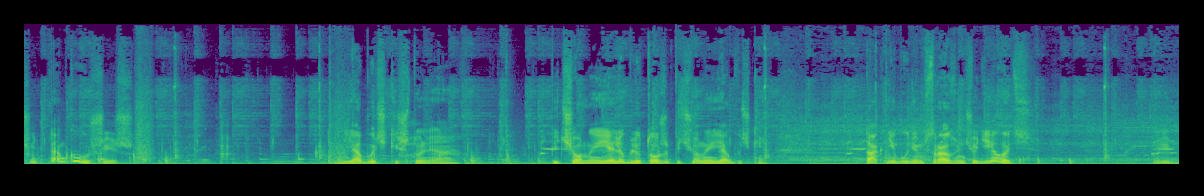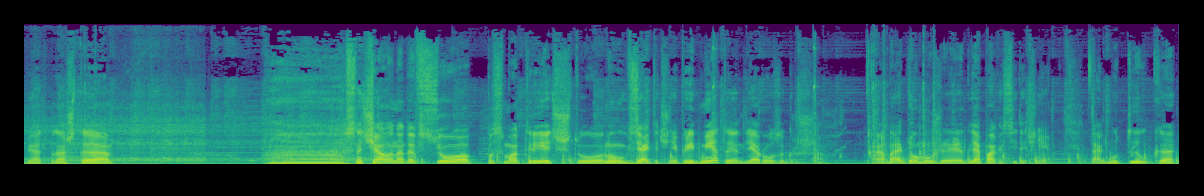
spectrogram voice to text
Что там кушаешь? Яблочки, что ли, а? Печеные. Я люблю тоже печеные яблочки. Так, не будем сразу ничего делать. Ребят, потому что... Сначала надо все посмотреть, что... Ну, взять, точнее, предметы для розыгрыша. А потом уже для пакости, точнее. Так, бутылка...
